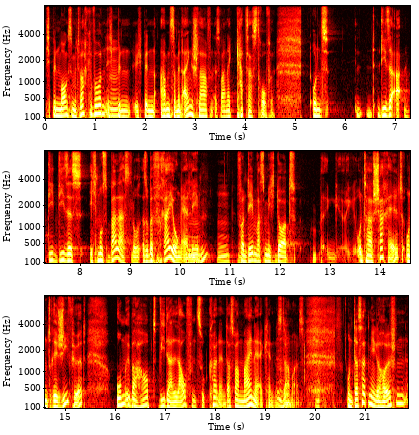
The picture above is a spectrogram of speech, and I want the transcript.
Ich bin morgens damit wach geworden, Mhm. ich, bin, ich bin abends damit eingeschlafen. Es war eine Katastrophe. Und diese, die, dieses, ich muss ballastlos, also Befreiung erleben Mhm. von dem, was mich dort äh, unter Schach hält und Regie führt, um überhaupt wieder laufen zu können. Das war meine Erkenntnis Mhm. damals. Und das hat mir geholfen,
